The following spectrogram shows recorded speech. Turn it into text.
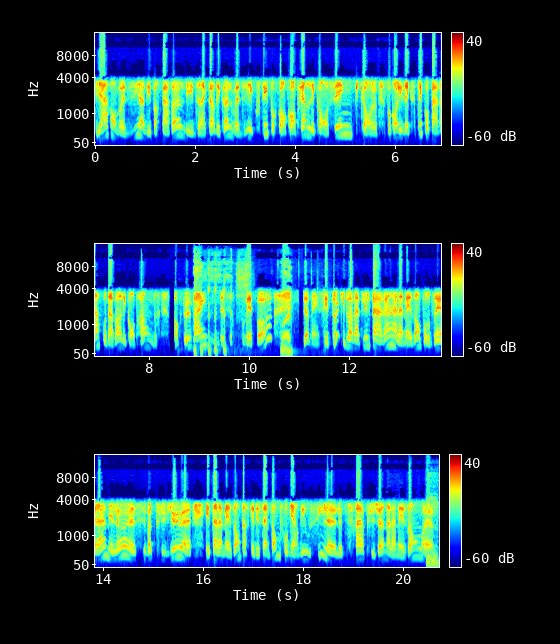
Hier, on m'a dit, un des porte-parole des directeurs d'école m'a dit, écoutez, pour qu'on comprenne les consignes, puis qu'on, pour qu'on les explique aux parents, il faut d'abord les comprendre. Donc eux-mêmes ne s'y retrouvaient pas. Là, ben c'est eux qui doivent appeler le parent à la maison pour dire, ah mais là, euh, si votre plus vieux euh, est à la maison parce qu'il y a des symptômes, il faut garder aussi le, le petit frère plus jeune à la maison. Euh, mm.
